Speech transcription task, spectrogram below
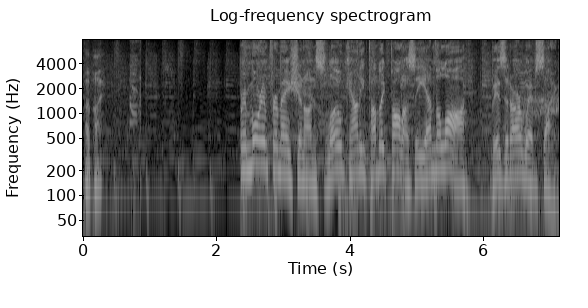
Bye bye. For more information on SLO County Public Policy and the Law, visit our website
